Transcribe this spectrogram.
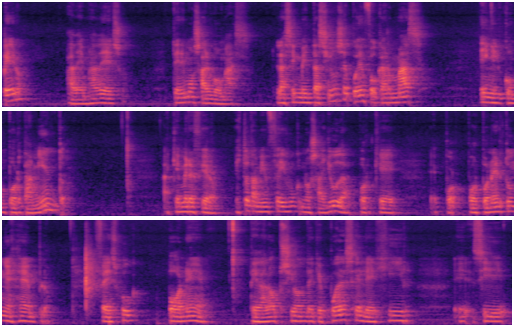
Pero, además de eso, tenemos algo más. La segmentación se puede enfocar más en el comportamiento. ¿A qué me refiero? Esto también Facebook nos ayuda porque, eh, por, por ponerte un ejemplo, Facebook pone, te da la opción de que puedes elegir eh, si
